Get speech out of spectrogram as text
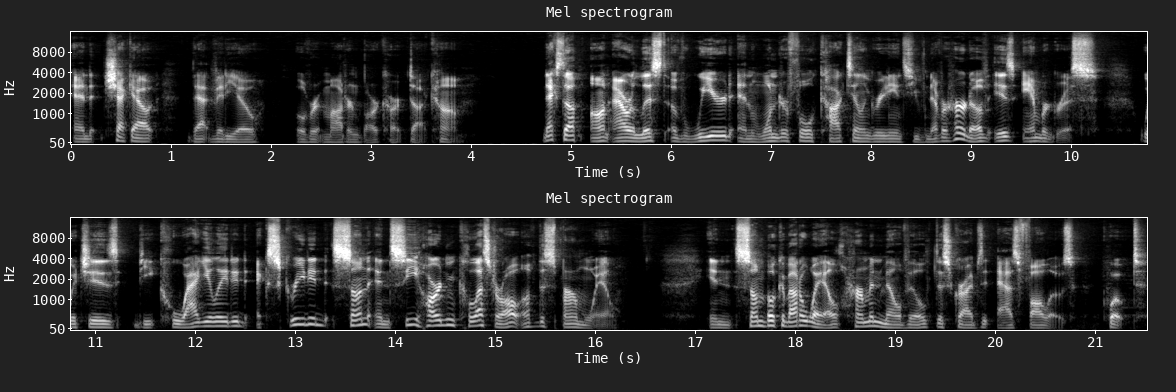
and check out that video over at modernbarcart.com. Next up on our list of weird and wonderful cocktail ingredients you've never heard of is ambergris which is the coagulated, excreted, sun and sea hardened cholesterol of the sperm whale. In Some Book About a Whale, Herman Melville describes it as follows quote,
